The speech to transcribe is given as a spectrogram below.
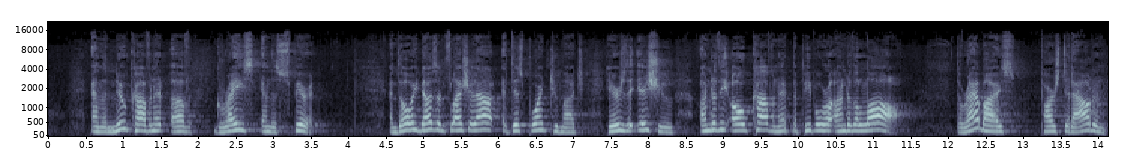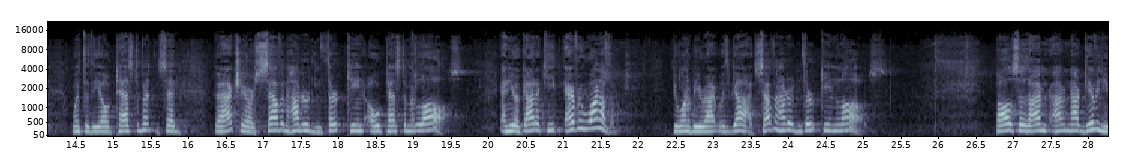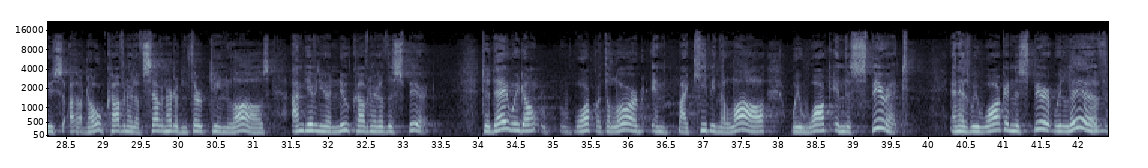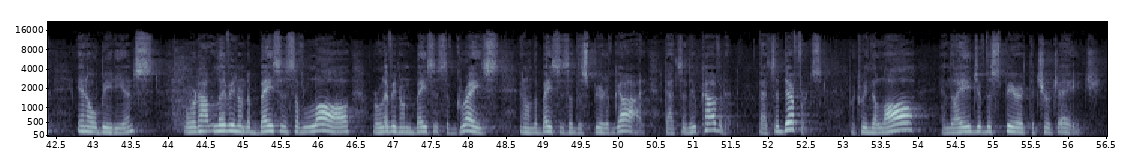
and the new covenant of grace and the Spirit. And though he doesn't flesh it out at this point too much, here's the issue. Under the old covenant, the people were under the law. The rabbis parsed it out and went through the Old Testament and said, there actually are 713 Old Testament laws. And you've got to keep every one of them if you want to be right with God. 713 laws. Paul says, I'm, I'm not giving you an old covenant of 713 laws. I'm giving you a new covenant of the Spirit. Today, we don't walk with the Lord in, by keeping the law, we walk in the Spirit. And as we walk in the Spirit, we live in obedience we're not living on the basis of law, we're living on the basis of grace and on the basis of the Spirit of God. That's a new covenant. That's the difference between the law and the age of the Spirit, the church age.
